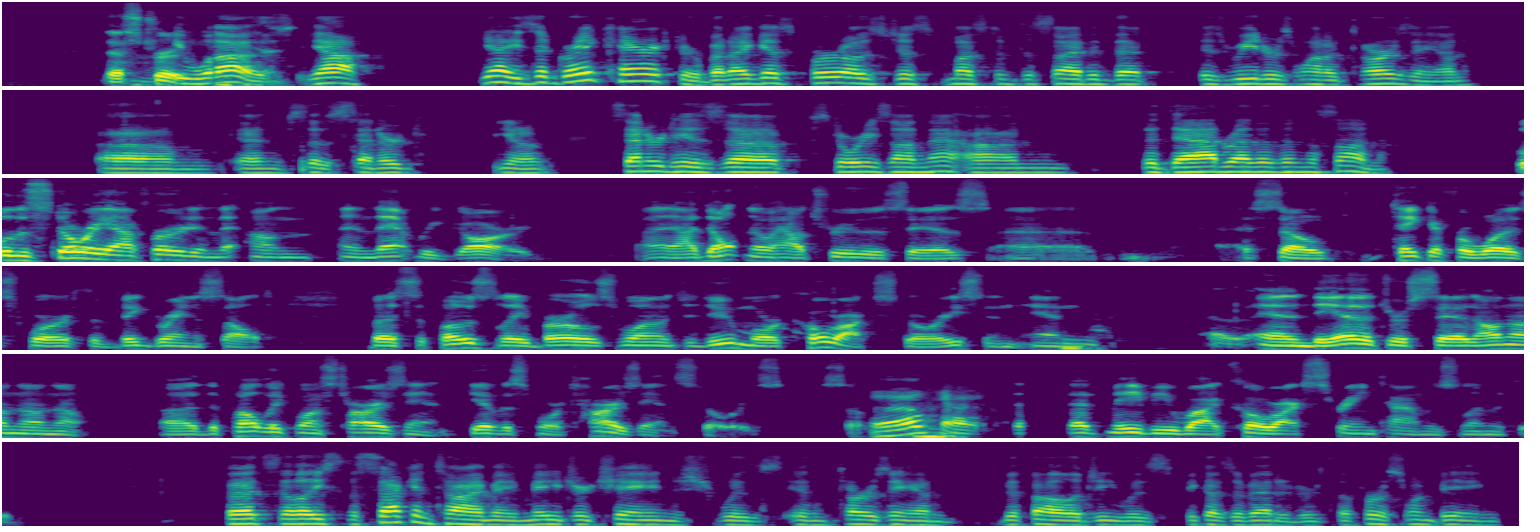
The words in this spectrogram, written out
That's true. He was, yeah, yeah. He's a great character, but I guess Burroughs just must have decided that his readers wanted Tarzan, um, and so centered, you know, centered his uh, stories on that on the dad rather than the son. Well, the story I've heard in that on in that regard, and I don't know how true this is, uh, so take it for what it's worth, a big grain of salt. But supposedly Burroughs wanted to do more Korak stories, and and mm-hmm. uh, and the editor said, "Oh no no no, uh, the public wants Tarzan. Give us more Tarzan stories." So okay, that, that may be why Korak's screen time was limited. That's at least the second time a major change was in Tarzan mythology was because of editors. The first one being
